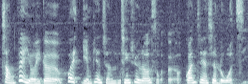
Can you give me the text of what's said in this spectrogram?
长辈有一个会演变成情绪勒索的关键是逻辑，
